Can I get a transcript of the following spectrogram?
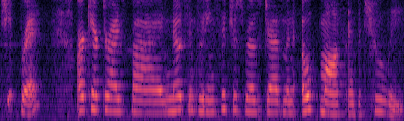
chypre, are characterized by notes including citrus, rose, jasmine, oak moss, and patchouli.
